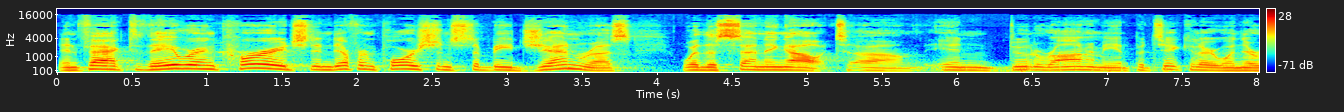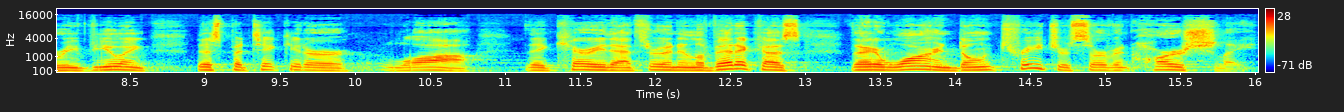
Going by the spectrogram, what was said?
In fact, they were encouraged in different portions to be generous with the sending out. Um, in Deuteronomy, in particular, when they're reviewing this particular law, they carry that through. And in Leviticus, they're warned don't treat your servant harshly.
